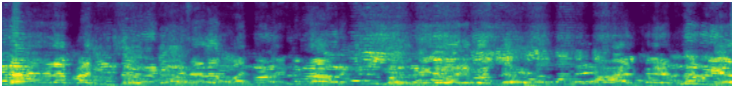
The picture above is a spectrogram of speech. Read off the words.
ജനങ്ങളെ പറ്റിച്ചു ജനങ്ങളെ പറ്റിച്ചിട്ടില്ല പദ്ധതിയിൽ വരെ പറ്റില്ല ആൾക്കാരെ പറ്റിയിൽ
